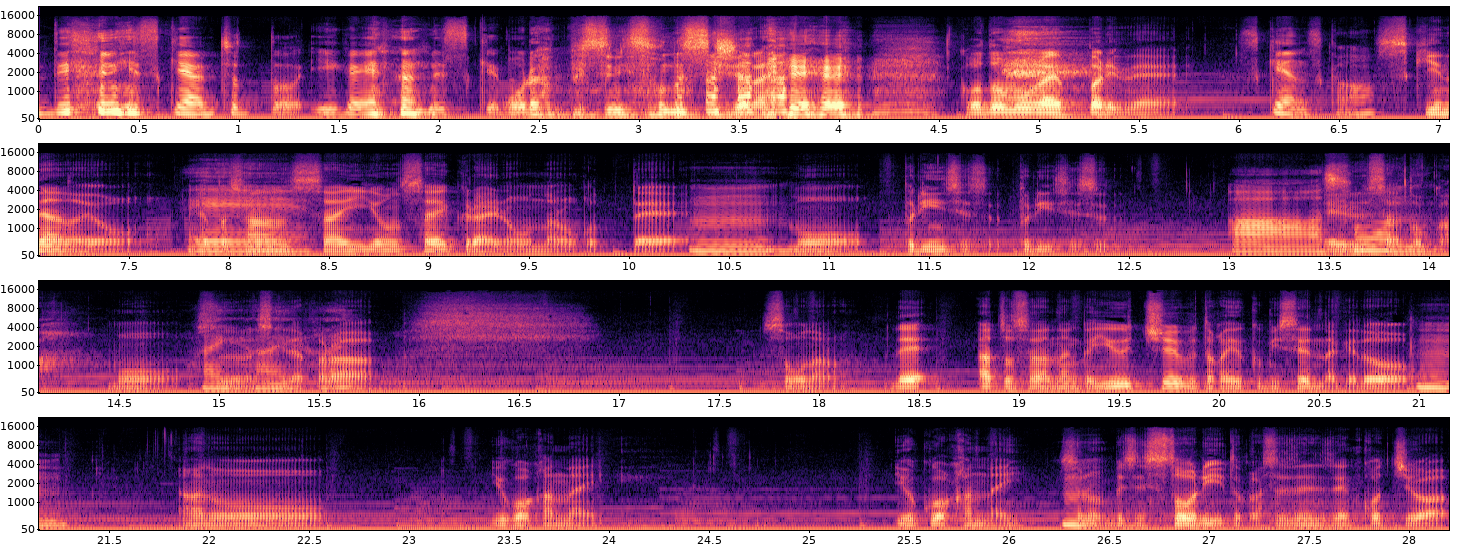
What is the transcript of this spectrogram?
ディズニー好きなのちょっと意外なんですけど。俺は別にそんな好きじゃない。子供がやっぱりね好きなんですか？好きなのよ。やっぱへー3歳4歳くらいの女の子って、うん。もうプリンセスプリンセス。ああエルサとかもうそういうの好きだから、はいはそうなの。であとさなんか YouTube とかよく見せるんだけど、うん。あのーよくわかんない。よくわかんない、うん。その別にストーリーとか全然こっちは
